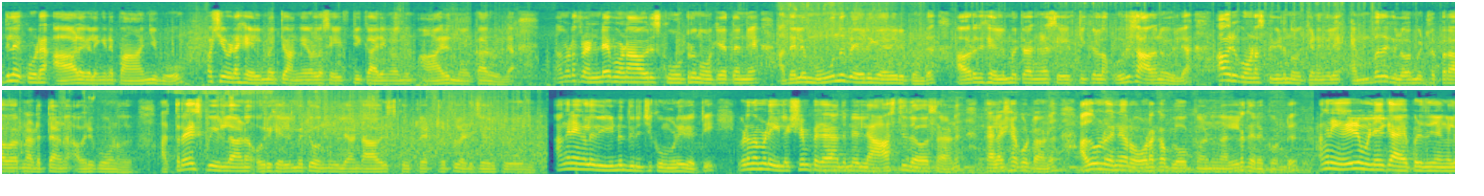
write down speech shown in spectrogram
ഇതിലെ കൂടെ ആളുകൾ ഇങ്ങനെ പാഞ്ഞു പോകും പക്ഷേ ഇവിടെ ഹെൽമെറ്റോ അങ്ങനെയുള്ള സേഫ്റ്റി കാര്യങ്ങളൊന്നും ആരും നോക്കാറുമില്ല. നമ്മുടെ ഫ്രണ്ടേ പോണ ആ ഒരു സ്കൂട്ടർ നോക്കിയാൽ തന്നെ അതിൽ മൂന്ന് പേര് കയറിയിട്ടുണ്ട്. അവർക്ക് ഹെൽമെറ്റോ അങ്ങനെ സേഫ്റ്റിക്കുള്ള ഒരു സാധനവും ഇല്ല. അവർ പോണ സ്പീഡ് നോക്കുകയാണെങ്കിൽ എൺപത് കിലോമീറ്റർ പെർ അവറിനടുത്താണ് അവർ പോണത്. അത്രയും സ്പീഡിലാണ് ഒരു ഹെൽമെറ്റ് ഒന്നും ഇല്ലാണ്ട് ആ ഒരു സ്കൂട്ടറെ ട്രിപ്പിൾ അടിച്ച് അവർ പോകുന്നത്. അങ്ങനെ ഞങ്ങൾ വീണ്ടും തിരിച്ച് കുമളിയിലെത്തി. ഇവിടെ നമ്മുടെ ഇലക്ഷൻ പ്രചാരണത്തിന്റെ ലാസ്റ്റ് ദിവസമാണ്. കലശക്കൊട്ടാണ്. അതുകൊണ്ട് തന്നെ റോഡൊക്കെ ബ്ലോക്കാണ് നല്ല തിരക്കുണ്ട്. അങ്ങനെ ഏഴ് മണിയൊക്കെ ആയപ്പോഴത്തേക്ക് ഞങ്ങൾ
